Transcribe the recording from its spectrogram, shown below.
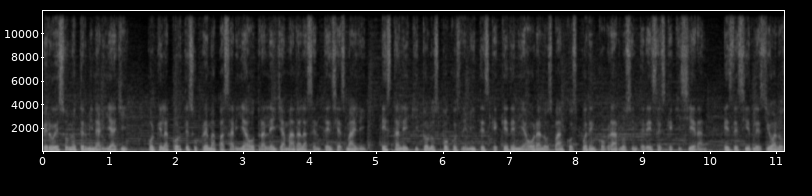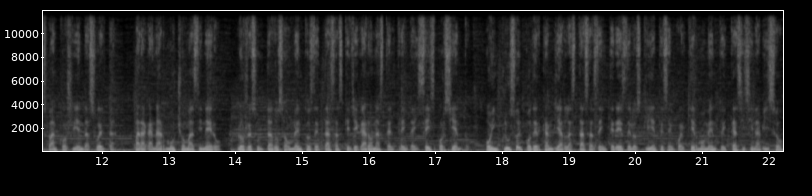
Pero eso no terminaría allí, porque la Corte Suprema pasaría otra ley llamada la sentencia Smiley. Esta ley quitó los pocos límites que queden y ahora los bancos pueden cobrar los intereses que quisieran, es decir, les dio a los bancos rienda suelta, para ganar mucho más dinero, los resultados aumentos de tasas que llegaron hasta el 36%, o incluso el poder cambiar las tasas de interés de los clientes en cualquier momento y casi sin aviso,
